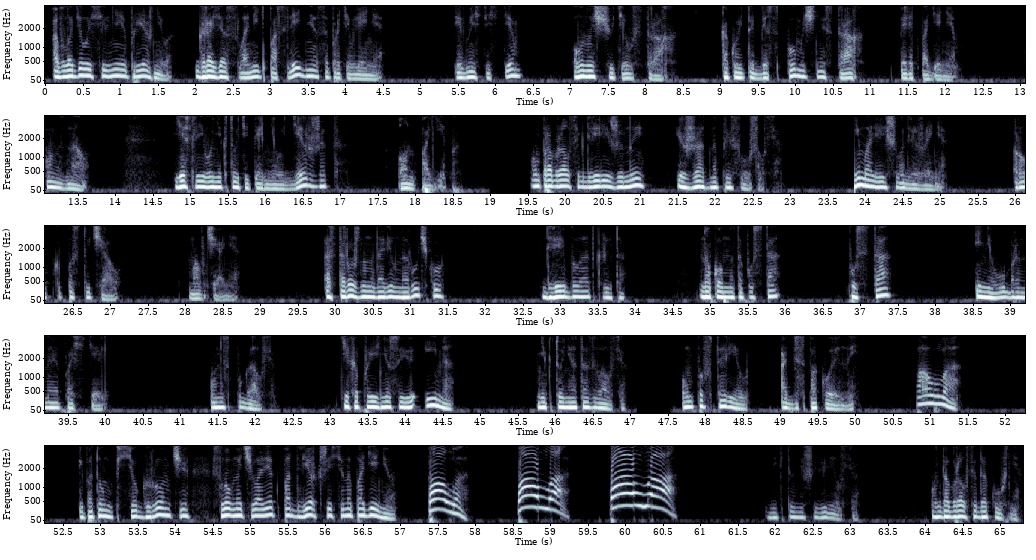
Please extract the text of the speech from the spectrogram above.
овладела сильнее прежнего, грозя сломить последнее сопротивление. И вместе с тем он ощутил страх, какой-то беспомощный страх перед падением. Он знал, если его никто теперь не удержит, он погиб. Он пробрался к двери жены и жадно прислушался. Ни малейшего движения. Робко постучал. Молчание. Осторожно надавил на ручку. Дверь была открыта. Но комната пуста. Пуста и неубранная постель. Он испугался. Тихо произнес ее имя, Никто не отозвался. Он повторил, обеспокоенный. «Паула!» И потом все громче, словно человек, подвергшийся нападению. «Паула! Паула! Паула!» Никто не шевелился. Он добрался до кухни.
